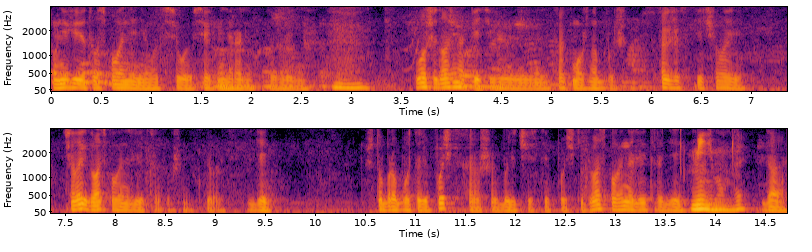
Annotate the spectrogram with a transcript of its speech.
у них идет восполнение вот всего, всех минеральных положений. Mm-hmm. Лошадь должна пить э, как можно больше, так же, как и человек. Человек 2,5 литра должен пить в день. Чтобы работали почки хорошо, были чистые почки. 2,5 литра в день. Минимум, да? Да.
